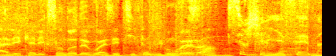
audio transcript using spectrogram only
Avec Alexandre Devoise et Tiffany Bonvoisin. sur Chéri FM.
